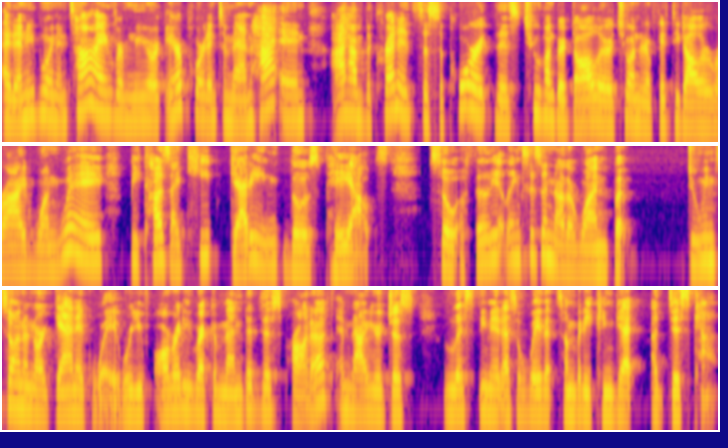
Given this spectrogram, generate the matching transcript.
at any point in time from New York airport into Manhattan, I have the credits to support this $200, $250 ride one way because I keep getting those payouts. So affiliate links is another one, but doing so in an organic way where you've already recommended this product and now you're just listing it as a way that somebody can get a discount.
